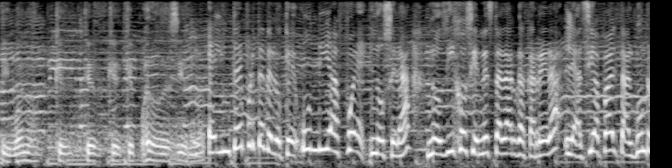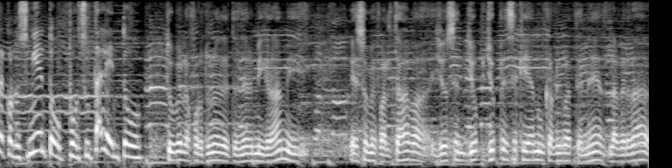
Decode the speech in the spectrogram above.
y bueno, ¿qué, qué, qué, qué puedo decir? No? El intérprete de lo que un día fue, no será, nos dijo si en esta larga carrera le hacía falta algún reconocimiento por su talento. Tuve la fortuna de tener mi Grammy, eso me faltaba, yo, yo, yo pensé que ya nunca lo iba a tener, la verdad.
